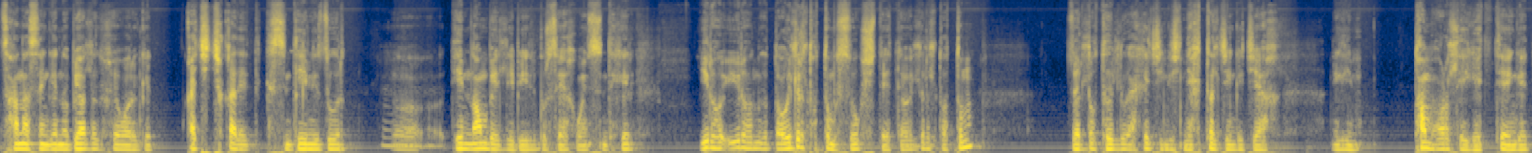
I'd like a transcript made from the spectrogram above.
цаанаас ингээд нөгөө биологийн яваар ингээд гажчих гад байдаг гэсэн тийм нэг зүгээр тийм ном байлээ би бүр сайхан унсан. Тэгэхээр 90 90 хоногт уйлрал тутам гэсэн үг шүү дээ. Уйлрал тутам зориг төлөв ахиж ингэж нягталж ингэж яах нэг юм том хурал хийгээд те ингээд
